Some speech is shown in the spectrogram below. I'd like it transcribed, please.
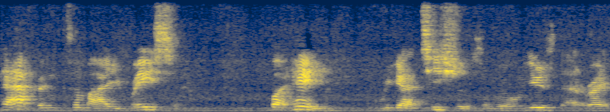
happened to my eraser, but hey, we got t-shirts and we'll use that, right?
